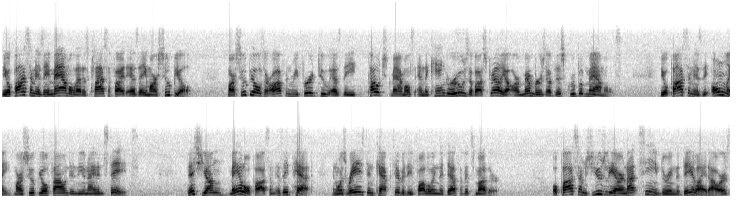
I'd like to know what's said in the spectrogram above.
The opossum is a mammal that is classified as a marsupial. Marsupials are often referred to as the pouched mammals, and the kangaroos of Australia are members of this group of mammals. The opossum is the only marsupial found in the United States. This young male opossum is a pet and was raised in captivity following the death of its mother. Opossums usually are not seen during the daylight hours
